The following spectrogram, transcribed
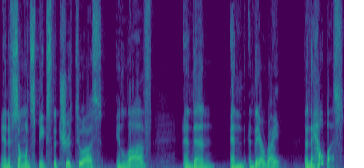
And if someone speaks the truth to us in love, and then and and they are right, then they help us.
